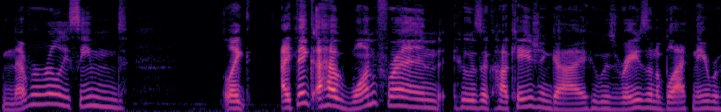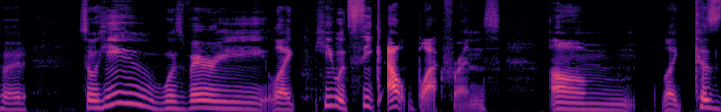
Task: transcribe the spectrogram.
never really seemed like i think i have one friend who's a caucasian guy who was raised in a black neighborhood. So he was very like he would seek out black friends um like cuz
